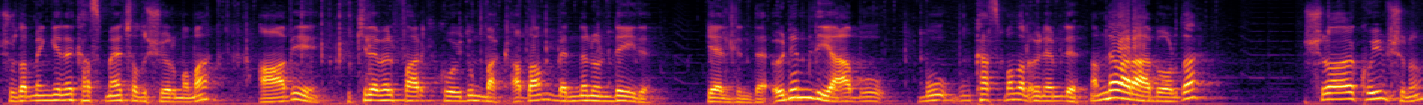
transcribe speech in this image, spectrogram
Şuradan ben gene kasmaya çalışıyorum ama. Abi 2 level farkı koydum bak. Adam benden öndeydi. Geldiğinde. Önemli ya bu. Bu, bu kasmalar önemli. Lan ne var abi orada? Şuralara koyayım şunu.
